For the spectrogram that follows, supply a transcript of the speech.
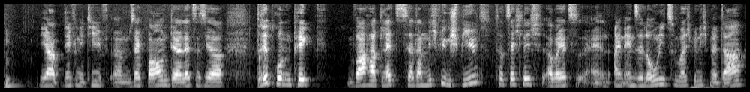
ja, definitiv. Ähm, Zach Baum, der letztes Jahr Drittrunden-Pick war, hat letztes Jahr dann nicht viel gespielt tatsächlich, aber jetzt ein Enzeloni zum Beispiel nicht mehr da.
